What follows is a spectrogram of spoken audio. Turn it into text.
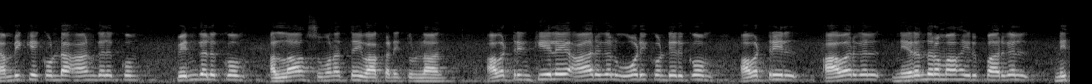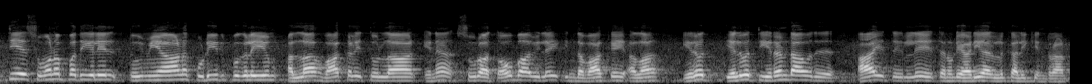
நம்பிக்கை கொண்ட ஆண்களுக்கும் பெண்களுக்கும் அல்லாஹ் சுவனத்தை வாக்களித்துள்ளான். அவற்றின் கீழே ஆறுகள் ஓடிக்கொண்டிருக்கும். அவற்றில் அவர்கள் நிரந்தரமாக இருப்பார்கள். நித்திய சுவனப்பதிகளில் தூய்மையான குடியிருப்புகளையும் அல்லாஹ் வாக்களித்துள்ளான் என சூரா தௌபாவிலே இந்த வாக்கை அல்லாஹ் இருபத் எழுபத்தி இரண்டாவது ஆயத்திலே தன்னுடைய அடியார்களுக்கு அளிக்கின்றான்.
